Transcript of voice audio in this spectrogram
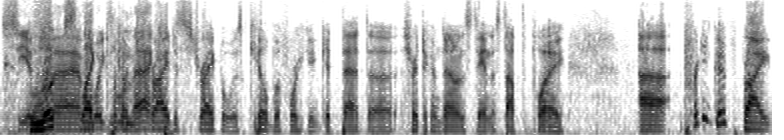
See if Looks uh, like someone tried to strike but was killed before he could get that uh, strike to come down and stand to stop the play. Uh, pretty good by.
